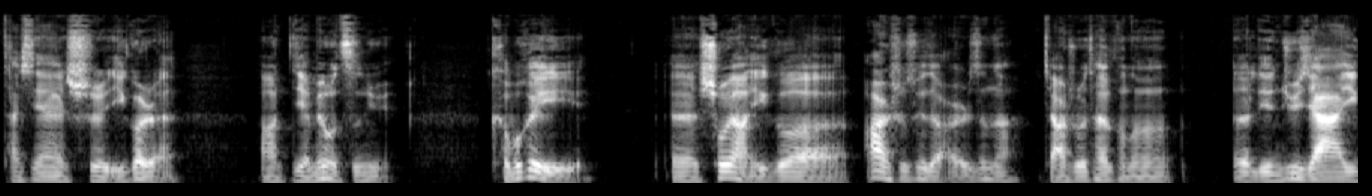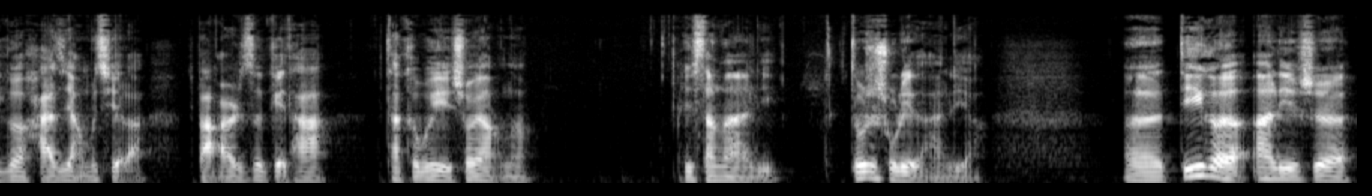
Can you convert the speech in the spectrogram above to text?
她现在是一个人，啊，也没有子女，可不可以呃收养一个二十岁的儿子呢？假如说他可能呃邻居家一个孩子养不起了，把儿子给他，他可不可以收养呢？这三个案例。都是书里的案例啊，呃，第一个案例是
